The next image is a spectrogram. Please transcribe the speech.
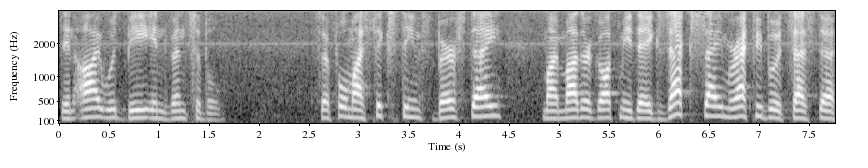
then I would be invincible. So for my 16th birthday, my mother got me the exact same rugby boots as the,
